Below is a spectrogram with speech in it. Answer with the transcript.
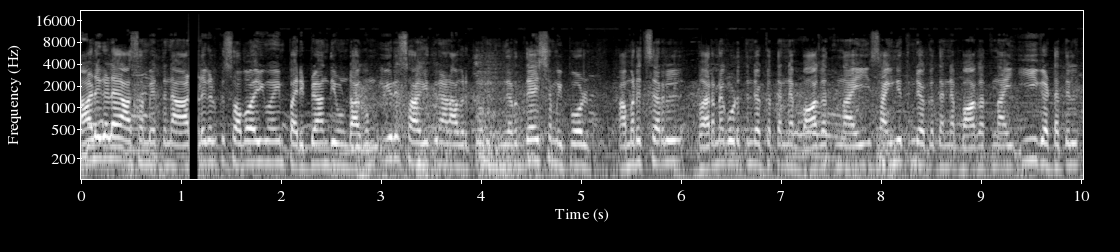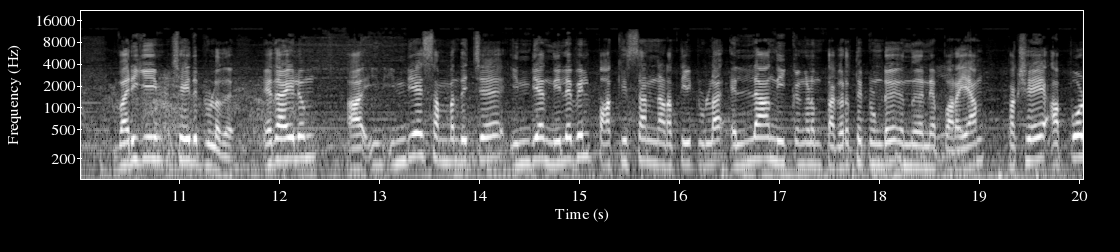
ആളുകളെ ആ സമയത്ത് തന്നെ ആളുകൾക്ക് സ്വാഭാവികമായും പരിഭ്രാന്തി ഉണ്ടാകും. ഈ ഒരു സാഹചര്യത്തിലാണ് അവർക്ക് നിർദ്ദേശം ഇപ്പോൾ അമൃത്സറിൽ ഭരണകൂടത്തിന്റെ ഒക്കെ തന്നെ ഭാഗത്തുനിന്നായി സൈന്യത്തിന്റെ ഒക്കെ തന്നെ ഭാഗത്തുനിന്നായി ഈ ഘട്ടത്തിൽ വരികയും ചെയ്തിട്ടുള്ളത്. ഏതായാലും ഇന്ത്യയെ സംബന്ധിച്ച് ഇന്ത്യ നിലവിൽ പാകിസ്ഥാൻ നടത്തിയിട്ടുള്ള എല്ലാ നീക്കങ്ങളും തകർത്തിട്ടുണ്ട് എന്ന് തന്നെ പറയാം. പക്ഷേ അപ്പോൾ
